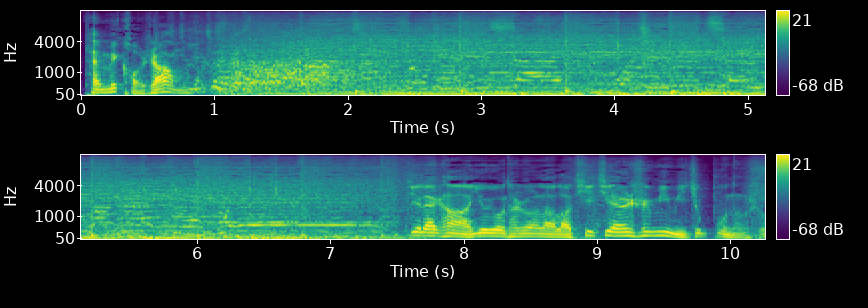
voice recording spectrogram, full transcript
他也没考上嘛。接来看啊，悠悠他说了，老 T 既然是秘密就不能说，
